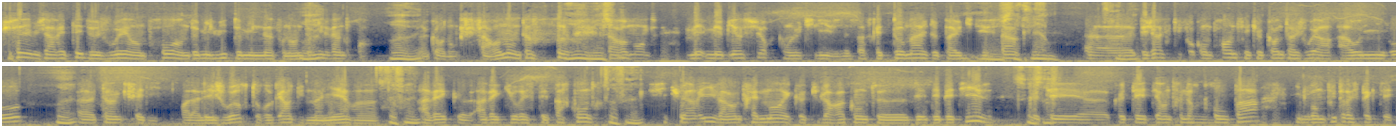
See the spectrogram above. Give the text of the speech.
Tu sais, j'ai arrêté de jouer en pro en 2008-2009, on est en Ouais. 2023. Ouais, ouais. D'accord, donc ça remonte, hein. Ouais, bien ça remonte. Mais, mais bien sûr qu'on l'utilise. Ça serait dommage de ne pas utiliser ça. C'est clair. Euh, déjà, ce qu'il faut comprendre, c'est que quand tu as joué à, à haut niveau, Ouais. tu as un crédit. Voilà, les joueurs te regardent d'une manière euh, avec, euh, avec du respect. Par contre, si tu arrives à l'entraînement et que tu leur racontes euh, des, des bêtises, que tu es, été entraîneur pro ou pas, ils vont plus te respecter.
